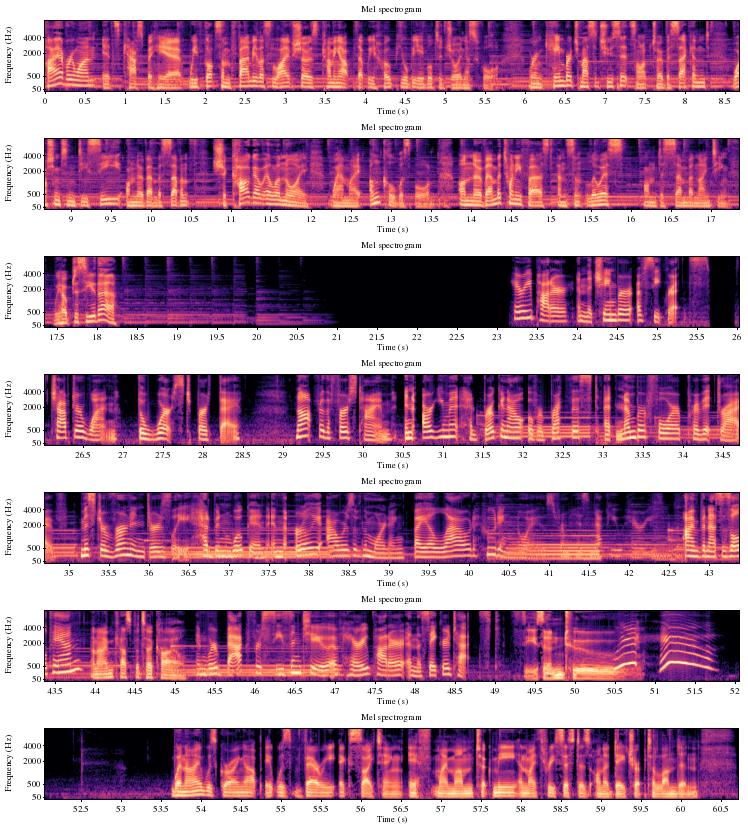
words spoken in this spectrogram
Hi everyone, it's Casper here. We've got some fabulous live shows coming up that we hope you'll be able to join us for. We're in Cambridge, Massachusetts on October 2nd, Washington, D.C. on November 7th, Chicago, Illinois, where my uncle was born, on November 21st, and St. Louis on December 19th. We hope to see you there. Harry Potter and the Chamber of Secrets. Chapter 1 The Worst Birthday. Not for the first time, an argument had broken out over breakfast at number 4 Privet Drive. Mr. Vernon Dursley had been woken in the early hours of the morning by a loud hooting noise from his nephew Harry's. I'm Vanessa Zoltan. And I'm Casper ter Kuile. And we're back for season two of Harry Potter and the Sacred Text. Season two. Woohoo! When I was growing up, it was very exciting if my mum took me and my three sisters on a day trip to London.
